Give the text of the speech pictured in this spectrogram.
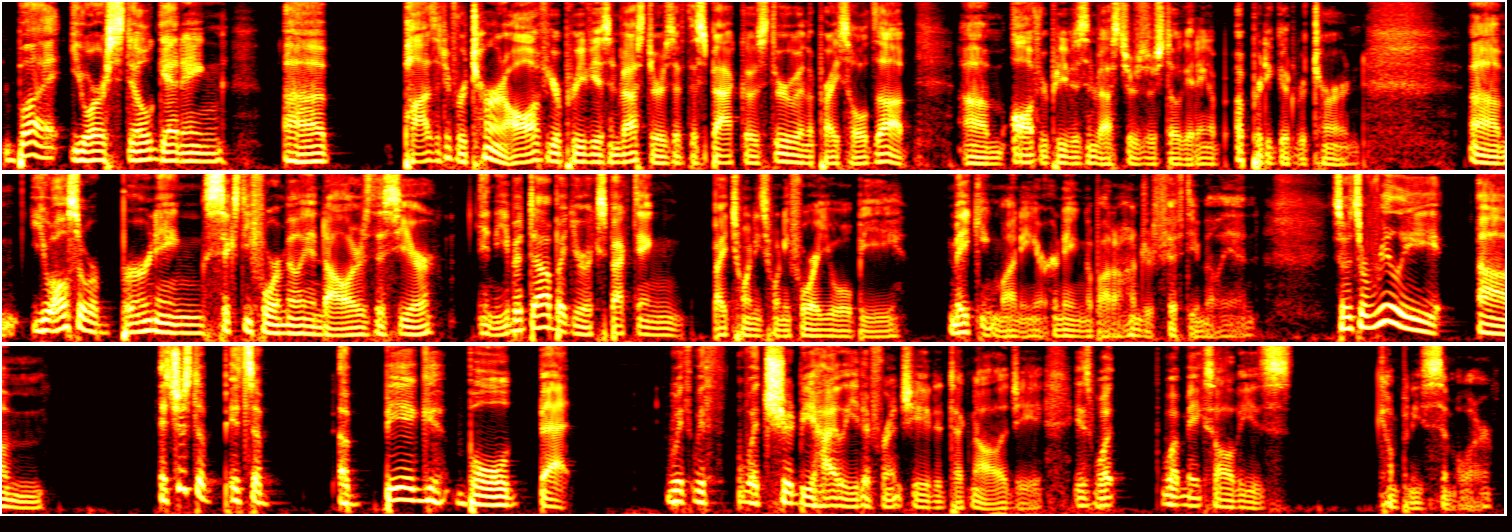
but you are still getting a positive return. All of your previous investors, if the SPAC goes through and the price holds up, um, all of your previous investors are still getting a, a pretty good return. Um, you also are burning $64 million this year in EBITDA, but you're expecting by 2024 you will be making money, earning about 150 million. So it's a really, um, it's just a, it's a, a big, bold bet with, with what should be highly differentiated technology is what, what makes all these companies similar.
